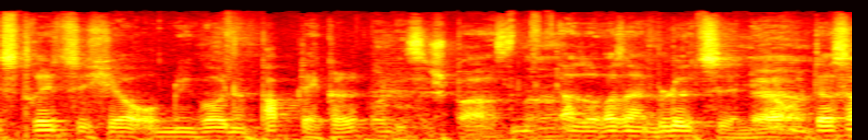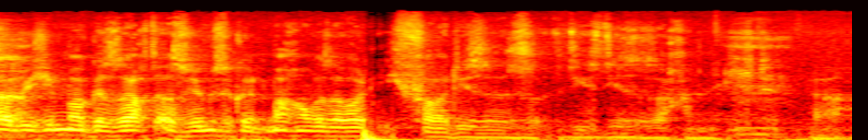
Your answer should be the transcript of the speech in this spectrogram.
Es dreht sich ja um den goldenen Pappdeckel. Und es ist Spaß, ne? Also was ein Blödsinn. Ja. Und das ja. habe ich immer gesagt, also Jungs, ihr könnt machen, was ihr wollt, ich fahre diese, diese, diese Sachen nicht. Ja.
